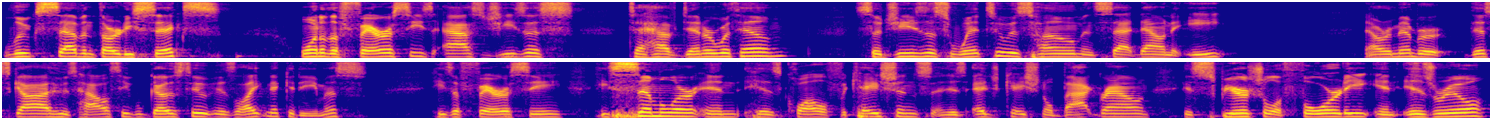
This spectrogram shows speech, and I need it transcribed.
Luke 7:36, one of the Pharisees asked Jesus to have dinner with him. So Jesus went to his home and sat down to eat. Now remember, this guy whose house he goes to is like Nicodemus. He's a Pharisee. He's similar in his qualifications and his educational background, his spiritual authority in Israel.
